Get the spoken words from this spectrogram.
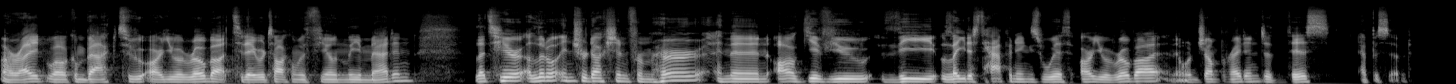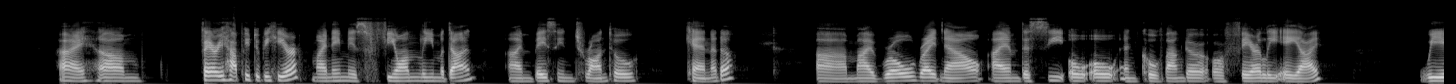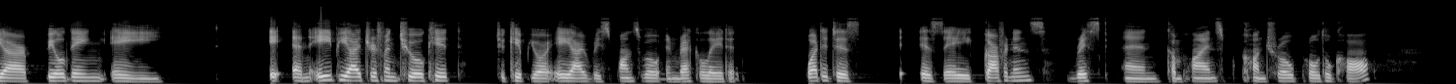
All right, welcome back to Are You a Robot? Today we're talking with Fion Lee-Madan. Let's hear a little introduction from her, and then I'll give you the latest happenings with Are You a Robot, and then we'll jump right into this episode. Hi, um, very happy to be here. My name is Fion Lee-Madan. I'm based in Toronto, Canada. Uh, my role right now, I am the COO and co-founder of Fairly AI we are building a, an API driven toolkit to keep your AI responsible and regulated. What it is is a governance, risk, and compliance control protocol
